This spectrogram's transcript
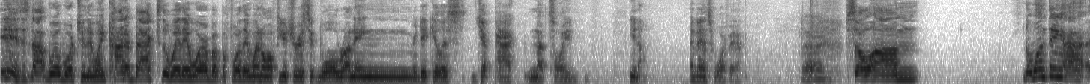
It is. It's not World War II. They went kind of back to the way they were, but before they went all futuristic, wall running, ridiculous jetpack, nutsoid, you know, advanced warfare. All right. So, um, the one thing, uh,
